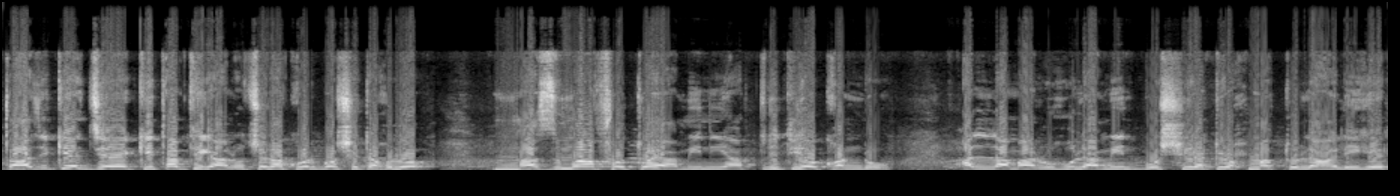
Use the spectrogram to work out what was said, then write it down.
তো আজকে যে কিতাব থেকে আলোচনা করব সেটা হলো মাজমা ফতোয়া আমিনিয়া তৃতীয় খণ্ড, আল্লামা রুহুল আমিন বশিরাত রহমাতুল্লাহ আলিহের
